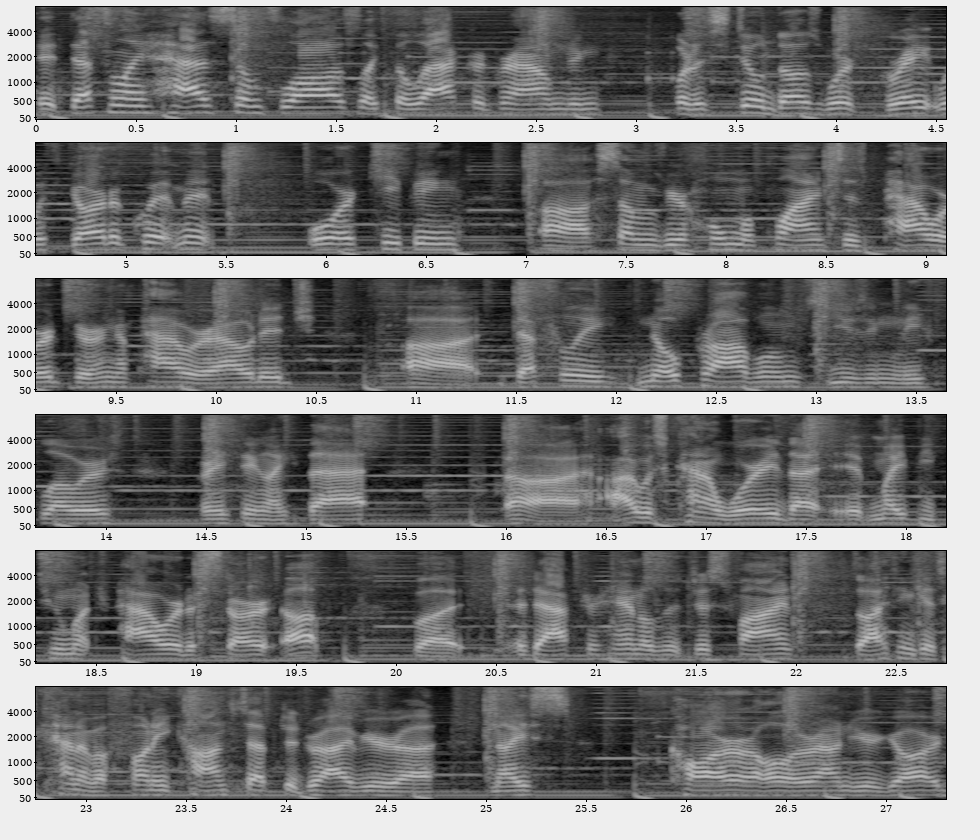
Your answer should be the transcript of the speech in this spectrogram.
It definitely has some flaws like the lack of grounding, but it still does work great with yard equipment or keeping uh, some of your home appliances powered during a power outage. Uh, definitely no problems using leaf blowers or anything like that. Uh, I was kind of worried that it might be too much power to start up, but adapter handles it just fine. So I think it's kind of a funny concept to drive your uh, nice car all around your yard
